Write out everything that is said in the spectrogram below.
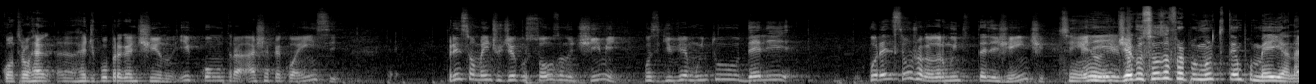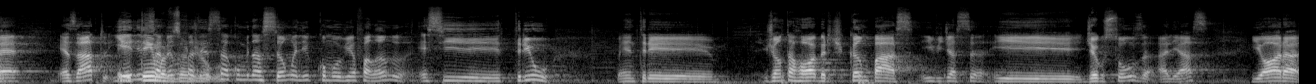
contra o Red Bull Bragantino e contra a Chapecoense, principalmente o Diego Souza no time, consegui ver muito dele por ele ser um jogador muito inteligente. Sim, ele... o Diego Souza foi por muito tempo meia, né? É, exato. E ele, ele sabendo fazer essa combinação ali, como eu vinha falando, esse trio entre Jonathan Robert, Campas e, e Diego Souza, aliás, e ora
